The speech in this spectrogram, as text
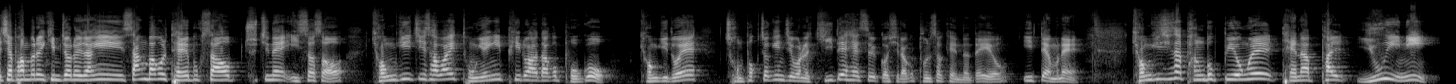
재판부는 김 전 회장이 쌍방울 대북 사업 추진에 있어서 경기지사와의 동행이 필요하다고 보고 경기도에 전폭적인 지원을 기대했을 것이라고 분석했는데요. 이 때문에 경기지사 방북 비용을 대납할 유인이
